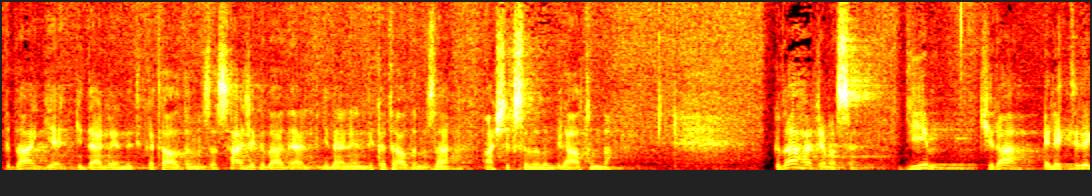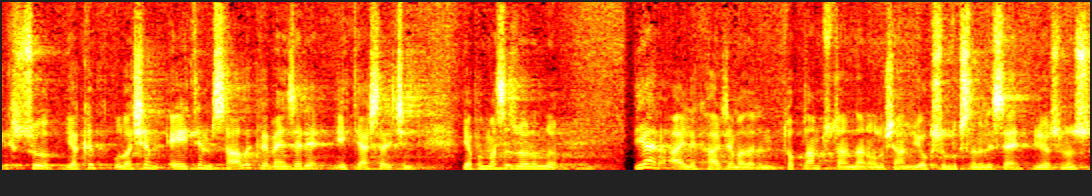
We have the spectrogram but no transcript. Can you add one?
gıda giderlerini dikkate aldığımızda sadece gıda giderlerini dikkate aldığımızda açlık sınırının bile altında. Gıda harcaması, giyim, kira, elektrik, su, yakıt, ulaşım, eğitim, sağlık ve benzeri ihtiyaçlar için yapılması zorunlu. Diğer aylık harcamaların toplam tutarından oluşan yoksulluk sınırı ise biliyorsunuz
